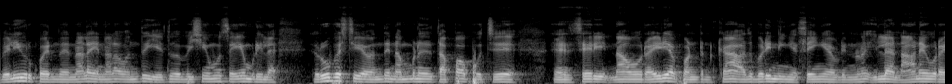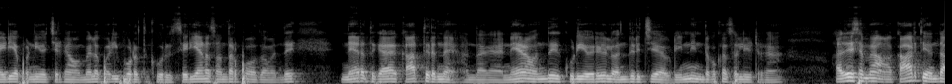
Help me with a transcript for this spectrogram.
வெளியூர் போயிருந்ததுனால என்னால் வந்து எது விஷயமும் செய்ய முடியல. ரூபஸ்ரீயை வந்து நம்பினது தப்பாக போச்சு. சரி நான் ஒரு ஐடியா பண்ணிருக்கேன் அதுபடி நீங்கள் செய்யுங்க அப்படின்னா இல்லை நானே ஒரு ஐடியா பண்ணி வச்சுருக்கேன் அவன் மேலே படி போகிறதுக்கு ஒரு சரியான சந்தர்ப்பத்தை வந்து நேரத்துக்காக காத்திருந்தேன். அந்த நேரம் வந்து கூடிய விரைவில் வந்துருச்சு அப்படின்னு இந்த பக்கம் சொல்லிகிட்ருக்கேன் அதே சமயம் கார்த்தி வந்து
